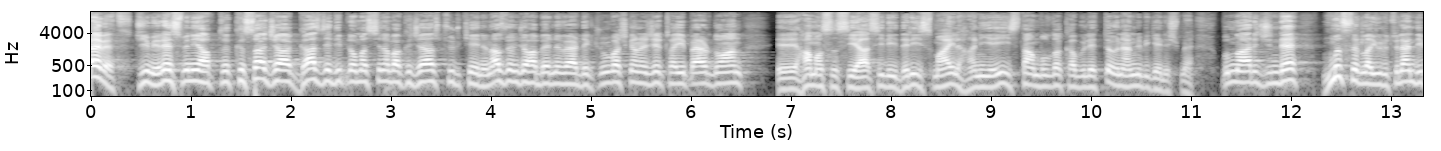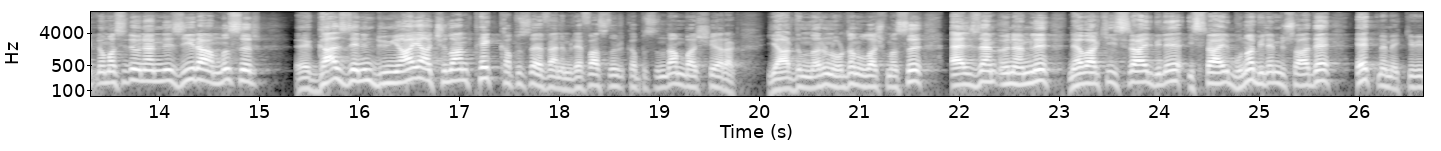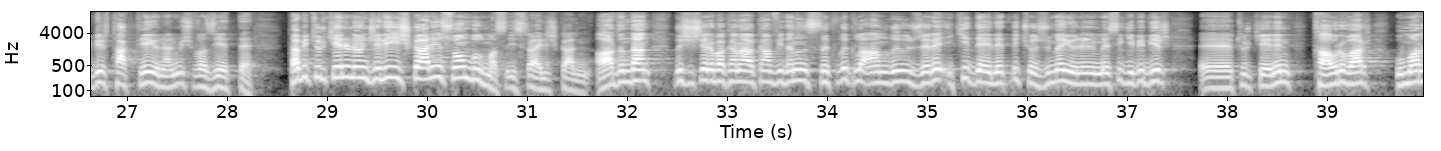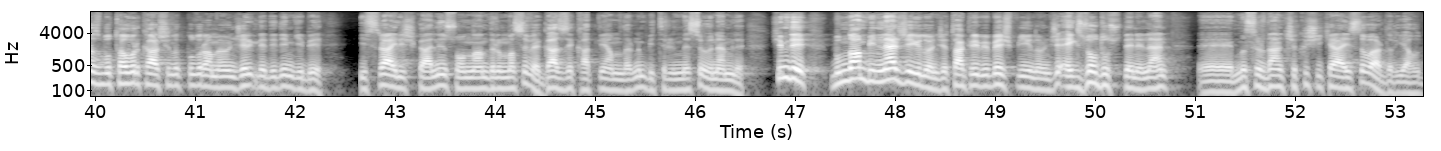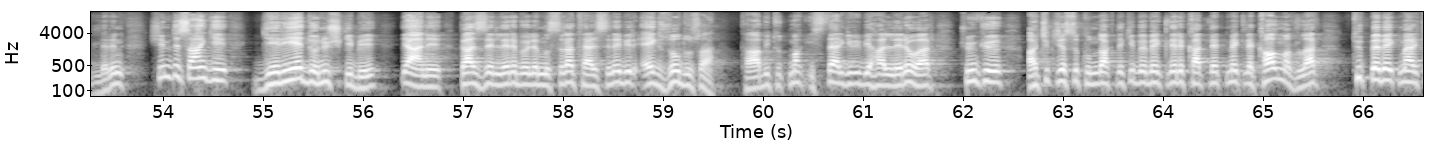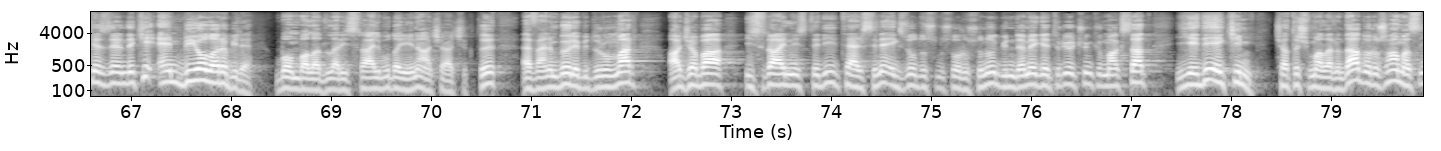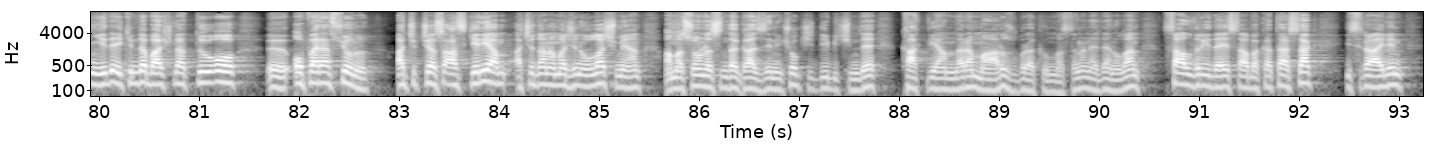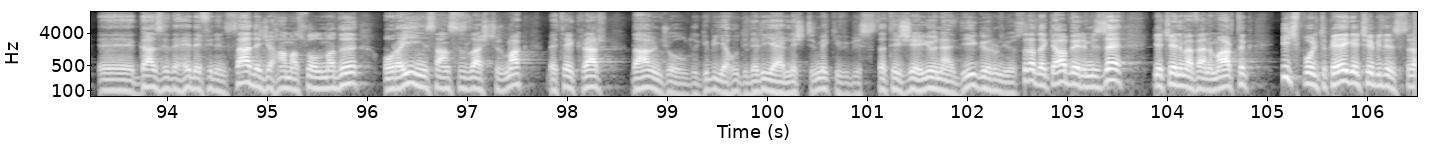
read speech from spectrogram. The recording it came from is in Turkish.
Evet, Jimmy resmini yaptı. Kısaca Gazze diplomasisine bakacağız. Türkiye'nin az önce haberini verdik. Cumhurbaşkanı Recep Tayyip Erdoğan e, Hamas'ın siyasi lideri İsmail Haniye'yi İstanbul'da kabul etti. Önemli bir gelişme. Bunun haricinde Mısır'la yürütülen diplomasi de önemli. Zira Mısır e, Gazze'nin dünyaya açılan tek kapısı efendim. Refah sınır kapısından başlayarak yardımların oradan ulaşması elzem önemli. Ne var ki İsrail bile İsrail buna bile müsaade etmemek gibi bir taktiğe yönelmiş vaziyette. Tabii Türkiye'nin önceliği işgalin son bulması İsrail işgalinin. Ardından Dışişleri Bakanı Hakan Fidan'ın sıklıkla andığı üzere iki devletli çözüme yönelilmesi gibi bir e, Türkiye'nin tavrı var. Umarız bu tavır karşılık bulur ama öncelikle dediğim gibi İsrail işgalinin sonlandırılması ve Gazze katliamlarının bitirilmesi önemli. Şimdi bundan binlerce yıl önce, takribi 5000 yıl önce Exodus denilen e, Mısır'dan çıkış hikayesi vardır Yahudilerin. Şimdi sanki geriye dönüş gibi yani Gazze'lileri böyle Mısır'a tersine bir egzodusa tabi tutmak ister gibi bir halleri var. Çünkü açıkçası kundaktaki bebekleri katletmekle kalmadılar. Tüp bebek merkezlerindeki embriyoları bile bombaladılar İsrail. Bu da yeni açığa çıktı. Efendim böyle bir durum var. Acaba İsrail'in istediği tersine Exodus mu sorusunu gündeme getiriyor. Çünkü maksat 7 Ekim çatışmalarının daha doğrusu Hamas'ın 7 Ekim'de başlattığı o e, operasyonu açıkçası askeri açıdan amacına ulaşmayan ama sonrasında Gazze'nin çok ciddi biçimde katliamlara maruz bırakılmasına neden olan saldırıyı da hesaba katarsak İsrail'in e, Gazze'de hedefinin sadece Hamas olmadığı, orayı insansızlaştırmak ve tekrar daha önce olduğu gibi Yahudileri yerleştirmek gibi bir stratejiye yöneldiği görünüyor. Sıradaki haberimize geçelim efendim. Artık iç politikaya geçebiliriz. Sıra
